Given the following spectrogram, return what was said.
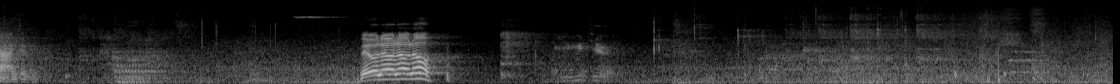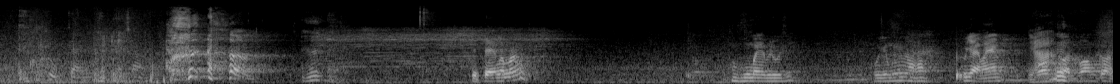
นานจังเร็วเร็วเร็วเร็ว ถูกใจชอบ ติดแปลงแล้วมั้งคุณครูมาไปดูสิกูยังไม่มาครูใหญ่มายังยังก่อนวอร์มก่อน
